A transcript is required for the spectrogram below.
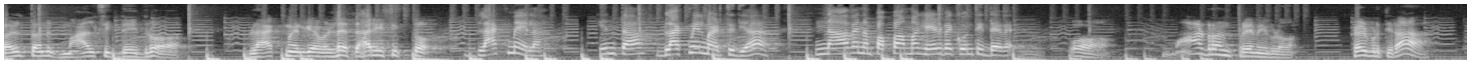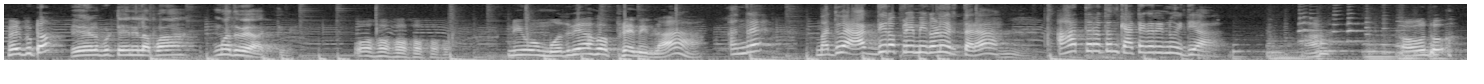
ಕಳ್ತನಕ್ಕೆ ಮಾಲ್ ಸಿಗದೆ ಇದ್ರು ಬ್ಲ್ಯಾಕ್ ಮೇಲ್ಗೆ ಒಳ್ಳೆ ದಾರಿ ಸಿಕ್ತು. ಬ್ಲ್ಯಾಕ್ ಮೇಲ ಎಂತ ಬ್ಲ್ಯಾಕ್ ಮೇಲ್ ಮಾಡ್ತಿದ್ಯಾ? ನಾವೇ ನಮ್ಮ ಪಪ್ಪ ಅಮ್ಮಗೆ ಹೇಳ್ಬೇಕು ಅಂತಿದ್ದೇವೆ. ಓ ಮಾಡ್ರನ್ ಪ್ರೇಮಿಗಳು. ಹೇಳ್ಬಿಡ್ತೀರಾ? ಹೇಳ್ಬಿಟ್ಟು? ಹೇಳ್ಬಿಟ್ಟು ಏನಿಲ್ಲಪ್ಪ ಮದುವೆ ಆಗ್ತೀವಿ. ಓಹೋ ಹೋ ಹೋ ಹೋ ಹೋ. ನೀವು ಮದುವೆ ಆಗೋ ಪ್ರೇಮಿಗಳಾ? ಅಂದ್ರೆ ಮದುವೆ ಆಗ್ದಿರೋ ಪ್ರೇಮಿಗಳು ಇರ್ತಾರಾ? ಆ ಥರದೊಂದು ಕ್ಯಾಟಗರಿನೂ ಇದೆಯಾ? ಹೌದು.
